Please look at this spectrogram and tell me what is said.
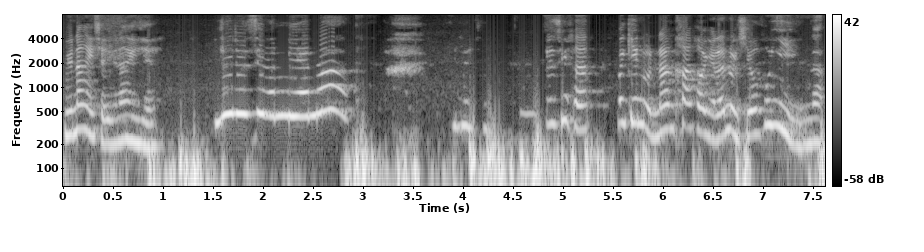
วิวนั่งเฉยๆวิวนั่งเฉยๆพี่ดูสิมันเนียนมากพี่ดูสิดูสิคะเมื่อกี้หนูนั่งข้างเขาอย่างนั้นแล้วหนูคิดว่าผู้หญิงอะ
